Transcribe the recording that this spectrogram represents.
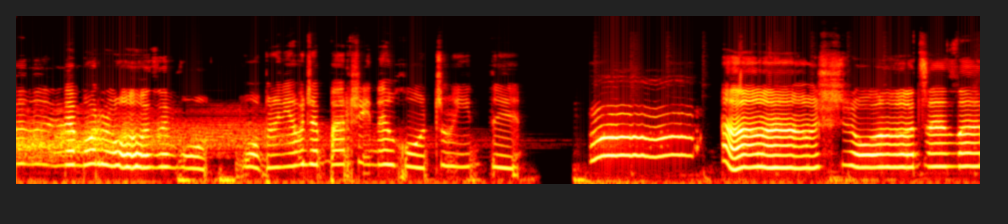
не- не морозиво. Добре, я вже перший не хочу йти. А, що це за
